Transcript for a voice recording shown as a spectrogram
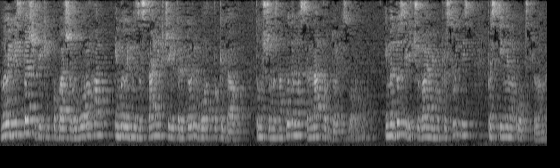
Ми одні з перших, які побачили ворога, і ми одні з останніх, чию територію ворог покидав, тому що ми знаходимося на кордоні з ворогом. І ми досі відчуваємо його присутність постійними обстрілами.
